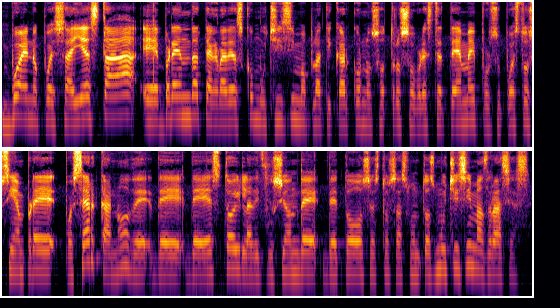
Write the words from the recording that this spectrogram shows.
Bueno, pues ahí está. Eh, Brenda, te agradezco muchísimo platicar con nosotros sobre este tema y por supuesto siempre pues cerca ¿no? de, de, esto y la difusión de, de todos estos asuntos. Muchísimas gracias.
